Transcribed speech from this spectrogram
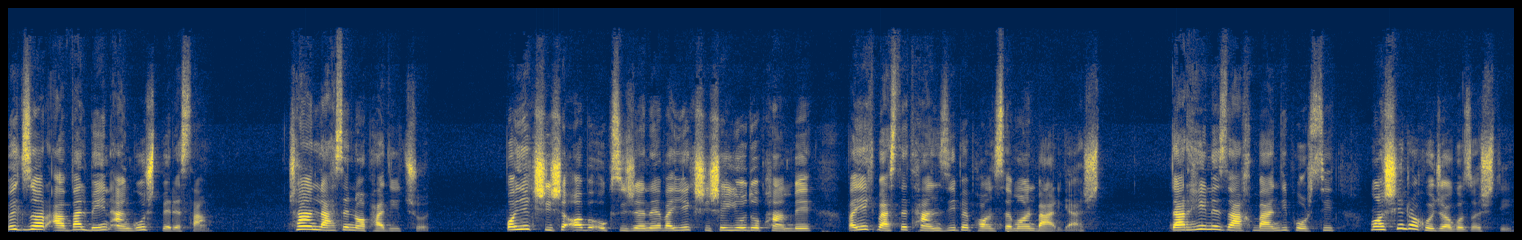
بگذار اول به این انگشت برسم. چند لحظه ناپدید شد. با یک شیشه آب اکسیژنه و یک شیشه یود و پنبه و یک بسته تنظیب پانسمان برگشت. در حین زخمبندی پرسید ماشین را کجا گذاشتی؟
